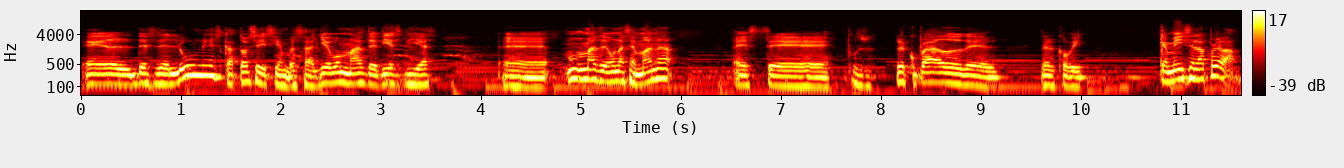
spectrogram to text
El, desde el lunes 14 de diciembre, o sea, llevo más de 10 días, eh, más de una semana, este, pues recuperado del, del COVID. Que me hice la prueba.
